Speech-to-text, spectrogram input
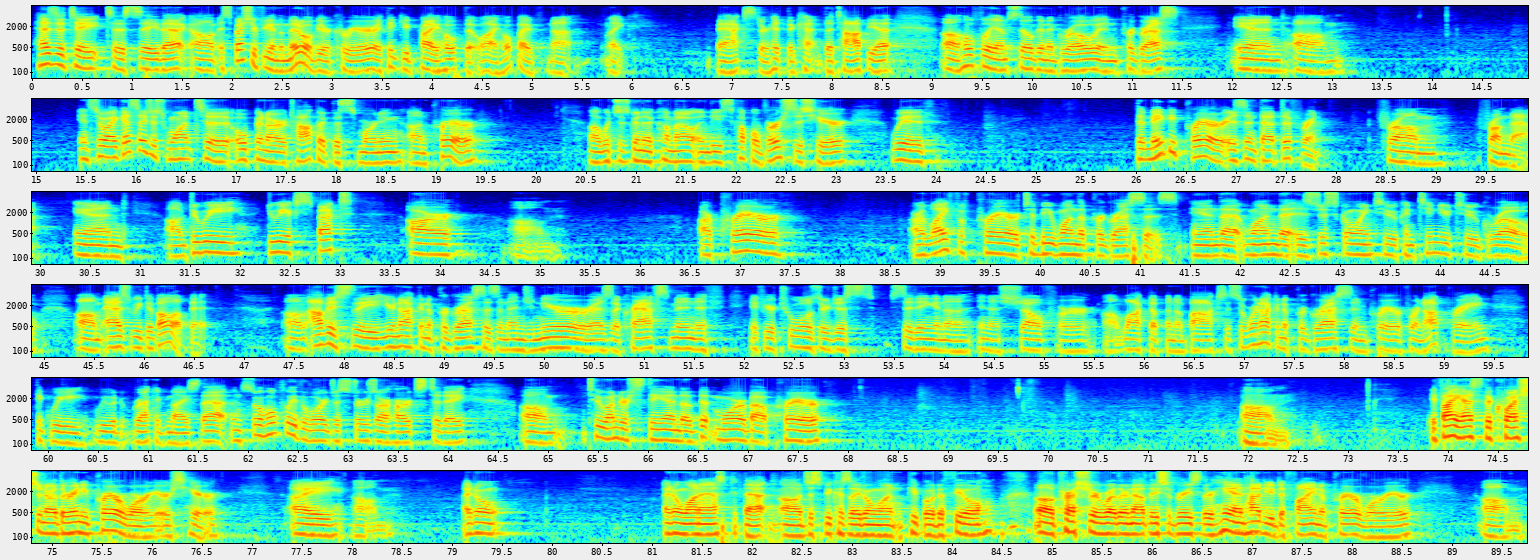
hesitate to say that, um, especially if you're in the middle of your career. I think you'd probably hope that, well, I hope I've not like maxed or hit the, the top yet. Uh, hopefully, I'm still going to grow and progress. And um, and so I guess I just want to open our topic this morning on prayer, uh, which is going to come out in these couple verses here with that maybe prayer isn't that different from, from that. And uh, do, we, do we expect our, um, our prayer, our life of prayer to be one that progresses and that one that is just going to continue to grow um, as we develop it? Um, obviously, you're not going to progress as an engineer or as a craftsman if, if your tools are just sitting in a, in a shelf or uh, locked up in a box. And so we're not going to progress in prayer if we're not praying. I think we, we would recognize that. And so hopefully the Lord just stirs our hearts today um, to understand a bit more about prayer. Um, if I ask the question, are there any prayer warriors here? I, um, I don't I don't want to ask that uh, just because I don't want people to feel uh, pressure whether or not they should raise their hand. How do you define a prayer warrior? Um,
